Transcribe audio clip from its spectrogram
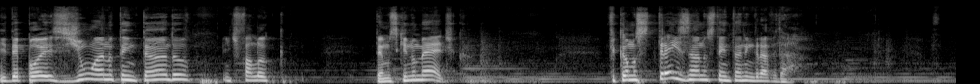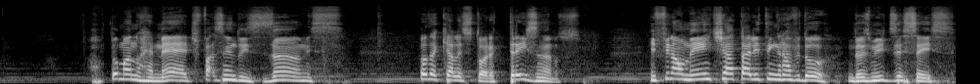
E depois de um ano tentando, a gente falou: temos que ir no médico. Ficamos três anos tentando engravidar tomando remédio, fazendo exames, toda aquela história, três anos. E finalmente a Thalita engravidou, em 2016.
